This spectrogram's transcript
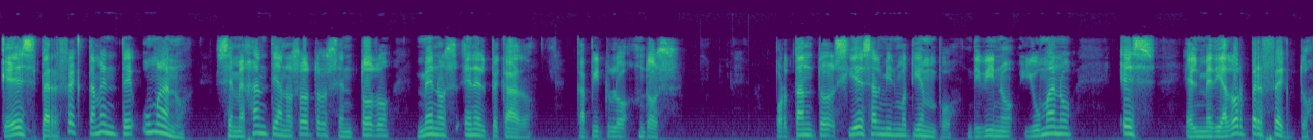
que es perfectamente humano, semejante a nosotros en todo menos en el pecado. Capítulo 2. Por tanto, si es al mismo tiempo divino y humano, es el mediador perfecto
